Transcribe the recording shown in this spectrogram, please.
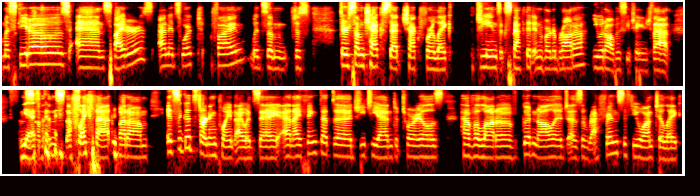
mosquitoes and spiders, and it's worked fine with some just there's some checks that check for like genes expected in vertebrata. You would obviously change that and Yes. stuff, and stuff like that. But um, it's a good starting point, I would say. And I think that the GTN tutorials have a lot of good knowledge as a reference if you want to like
